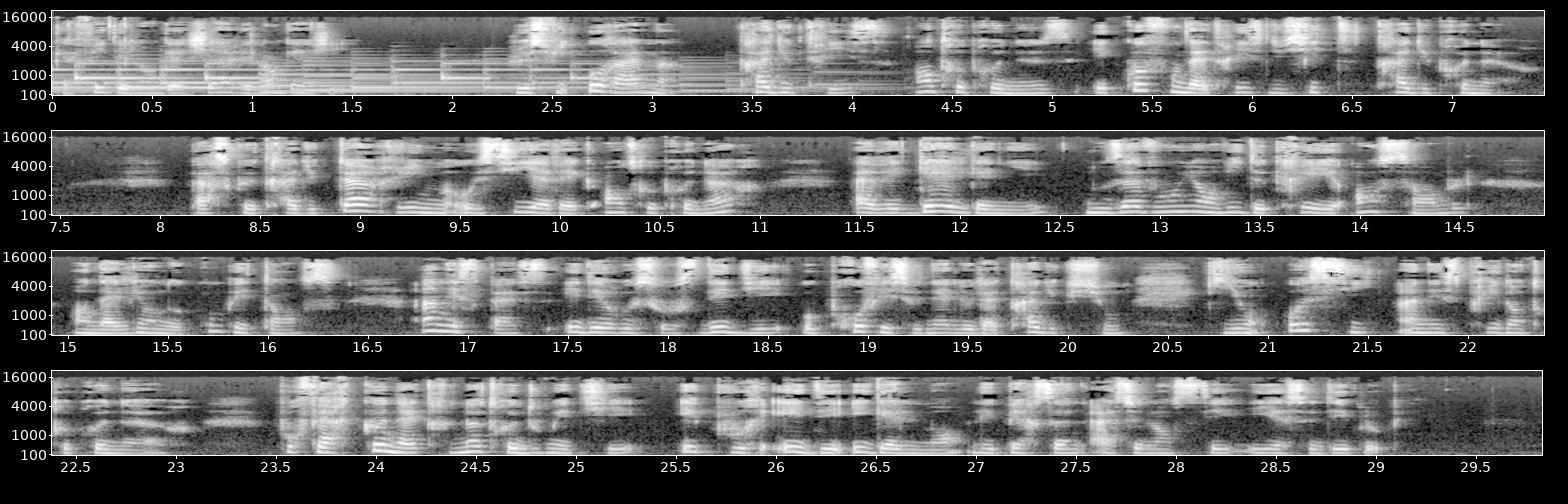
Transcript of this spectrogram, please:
café des langagières et langagiers. Je suis Orane, traductrice, entrepreneuse et cofondatrice du site Tradupreneur. Parce que traducteur rime aussi avec entrepreneur, avec Gaël Gagné, nous avons eu envie de créer ensemble, en alliant nos compétences, un espace et des ressources dédiées aux professionnels de la traduction qui ont aussi un esprit d'entrepreneur, pour faire connaître notre doux métier et pour aider également les personnes à se lancer et à se développer.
